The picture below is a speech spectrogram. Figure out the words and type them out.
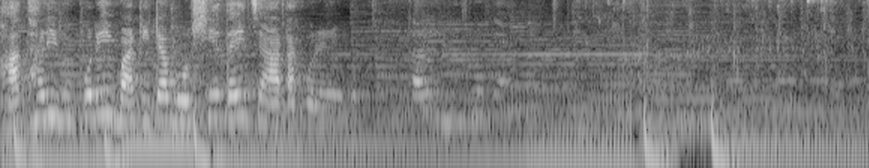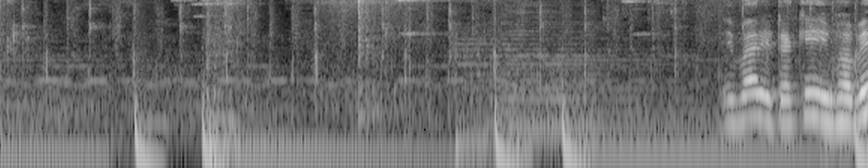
ভাত হাড়ির উপরেই বাটিটা বসিয়ে তাই চাটা করে নেব। কারণ এবার এটাকে এইভাবে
